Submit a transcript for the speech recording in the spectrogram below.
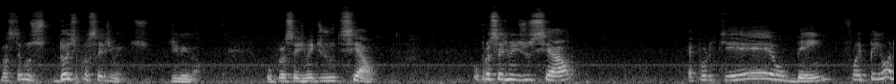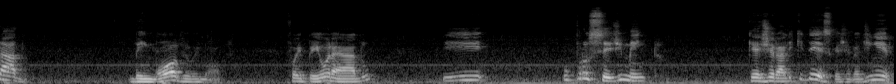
nós temos dois procedimentos de leilão. O procedimento judicial. O procedimento judicial é porque o bem foi penhorado. Bem imóvel, imóvel. Foi penhorado e o procedimento quer gerar liquidez, quer gerar dinheiro.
